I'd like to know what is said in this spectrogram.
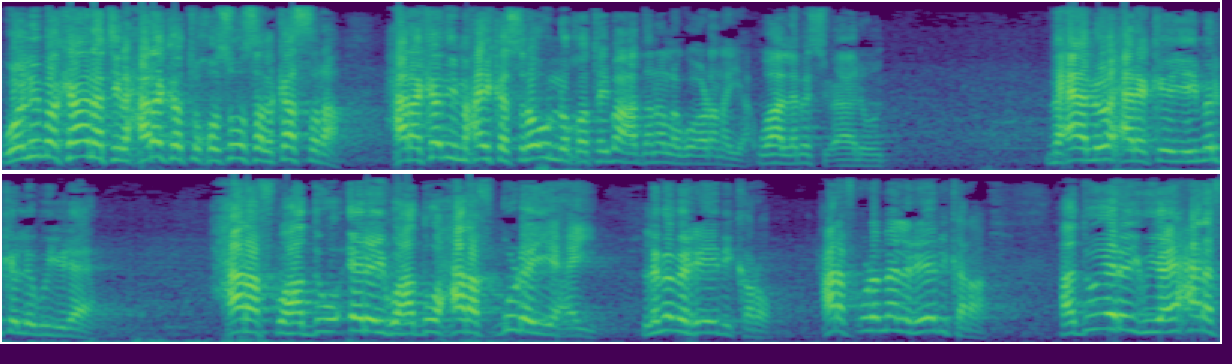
walima kaanat alxarakatu khusuusa alkasra xarakadii maxay kasro u noqotay ba haddana lagu odhanaya. Waa laba su'aalood. Maxaa loo xarakeeyey marka lagu yidhaah? Xarafku hadduu ereygu hadduu xaraf qura yahay lamaba reebi karo. Xaraf qura maa la reebi karaa. Hadduu ereygu yahay xaraf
